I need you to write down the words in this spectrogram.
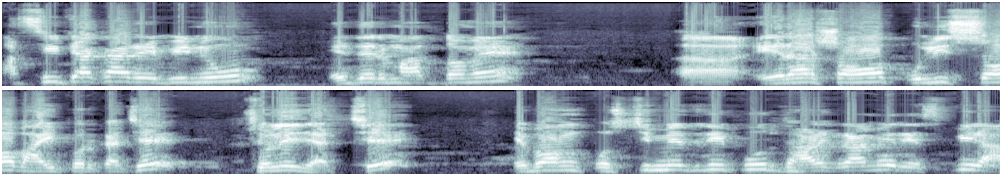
আশি টাকা রেভিনিউ এদের মাধ্যমে এরা সহ, পুলিশ সহ ভাইপোর কাছে চলে যাচ্ছে। এবং পশ্চিম মেদিনীপুর, ঝাড়গ্রামের এসপিরা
